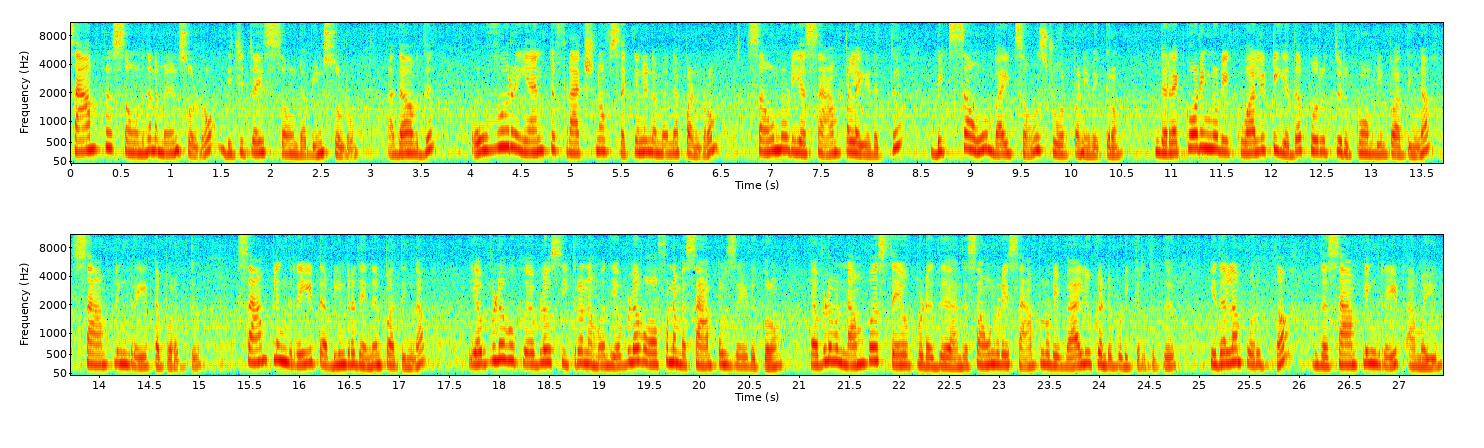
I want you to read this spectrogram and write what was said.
சாம்பிள் சவுண்டு தான் நம்ம என்ன சொல்கிறோம் டிஜிட்டைஸ் சவுண்ட் அப்படின்னு சொல்கிறோம் அதாவது ஒவ்வொரு எண்ட் ஃப்ராக்ஷன் ஆஃப் செகண்ட்லையும் நம்ம என்ன பண்ணுறோம் சவுண்டுடைய சாம்பிளை எடுத்து பிட்ஸாகவும் பைட்ஸாகவும் ஸ்டோர் பண்ணி வைக்கிறோம். இந்த ரெக்கார்டிங்குடைய குவாலிட்டி எதை பொறுத்து இருக்கும் அப்படின்னு பார்த்தீங்கன்னா சாம்பிளிங் ரேட்டை பொறுத்து. சாம்பிளிங் ரேட் அப்படின்றது என்னென்னு பார்த்தீங்கன்னா எவ்வளவுக்கு எவ்வளோ சீக்கிரம் நம்ம வந்து எவ்வளோ ஆஃபர் நம்ம சாம்பிள்ஸ் எடுக்கிறோம்? எவ்வளவு நம்பர்ஸ் தேவைப்படுது? அந்த சவுண்டுடைய சாம்பிளுடைய வேல்யூ கண்டுபிடிக்கிறதுக்கு இதெல்லாம் பொறுத்து தான் அந்த சாம்பிளிங் ரேட் அமையும்.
